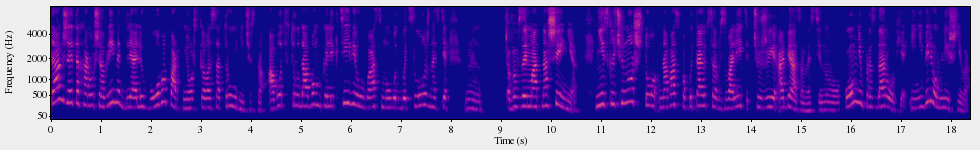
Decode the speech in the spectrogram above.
Также это хорошее время для любого партнерского сотрудничества. А вот в трудовом коллективе у вас могут быть сложности во взаимоотношениях. Не исключено, что на вас попытаются взвалить чужие обязанности, но помним про здоровье и не берем лишнего.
